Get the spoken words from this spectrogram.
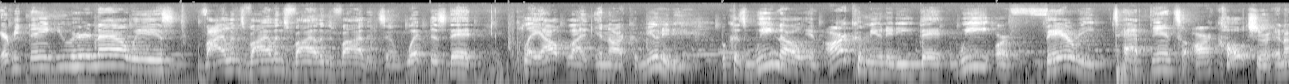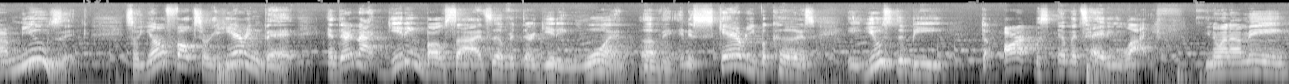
Everything you hear now is violence, violence, violence, violence, and what does that play out like in our community? Because we know in our community that we are very tapped into our culture and our music. So young folks are hearing that and they're not getting both sides of it, they're getting one of it. And it's scary because it used to be the art was imitating life. You know what I mean?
